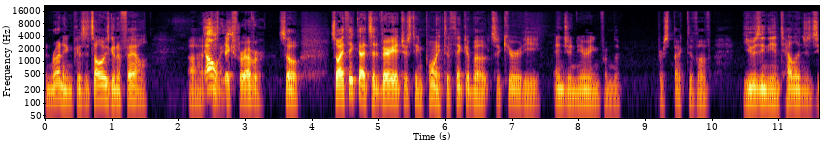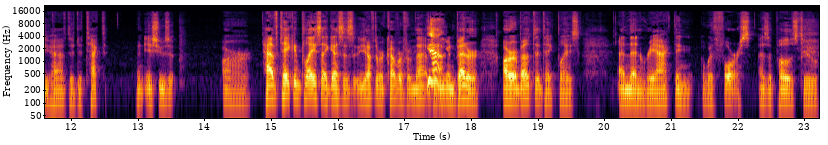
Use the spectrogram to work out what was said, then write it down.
and running because it's always going to fail uh, it Always. takes forever so so i think that's a very interesting point to think about security engineering from the perspective of using the intelligence you have to detect when issues are have taken place i guess is you have to recover from that Yeah. but even better are about to take place and then reacting with force as opposed to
